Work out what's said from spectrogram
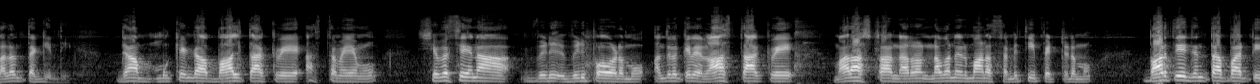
బలం తగ్గింది. దా ముఖ్యంగా బాల్ ఠాక్రే అస్తమయము శివసేన విడి విడిపోవడము అందులోకెళ్ళి రాజ్ ఠాక్రే మహారాష్ట్ర నర నవనిర్మాణ సమితి పెట్టడము భారతీయ జనతా పార్టీ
